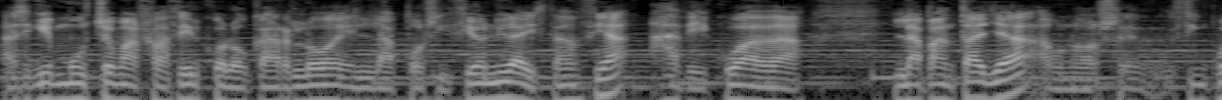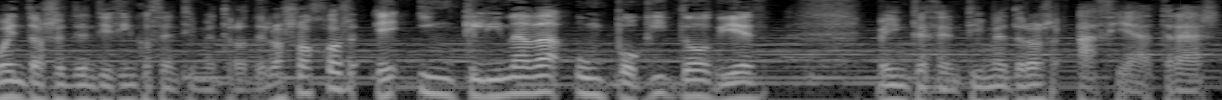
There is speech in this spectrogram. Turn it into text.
Así que es mucho más fácil colocarlo en la posición y la distancia adecuada. La pantalla a unos 50 eh, o 75 centímetros de los ojos e inclinada un poquito, 10, 20 centímetros hacia atrás.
